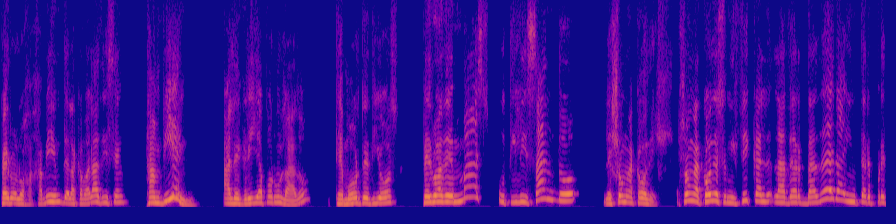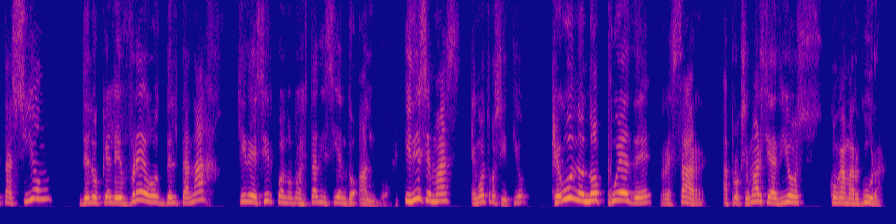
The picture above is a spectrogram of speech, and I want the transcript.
pero los hajamim de la Kabbalah dicen también alegría por un lado temor de Dios, pero además utilizando Leshon HaKodesh. Leshon HaKodesh significa la verdadera interpretación de lo que el hebreo del Tanaj quiere decir cuando nos está diciendo algo. Y dice más en otro sitio que uno no puede rezar, aproximarse a Dios con amargura,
